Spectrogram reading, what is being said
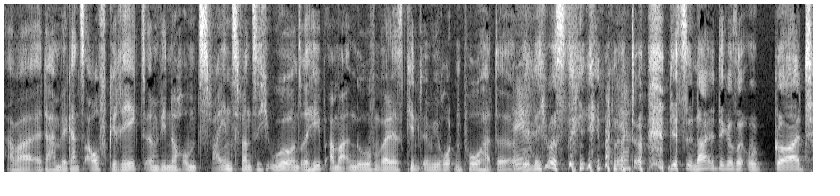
aber äh, da haben wir ganz aufgeregt irgendwie noch um 22 Uhr unsere Hebamme angerufen, weil das Kind irgendwie roten Po hatte und ja. wir nicht wussten, wie geht man ja. Und jetzt im Nachhinein so, oh Gott,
